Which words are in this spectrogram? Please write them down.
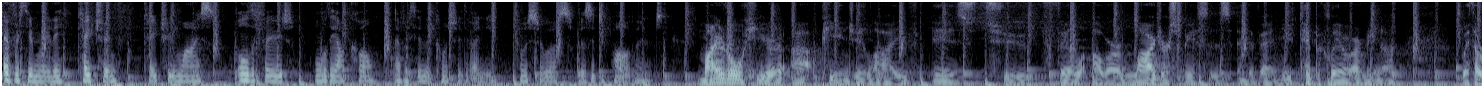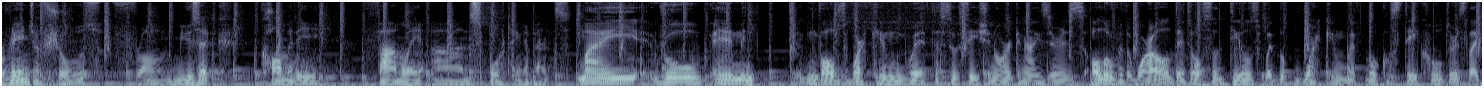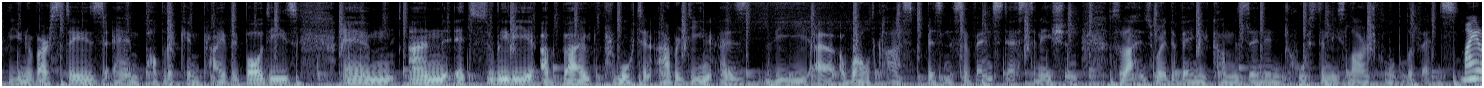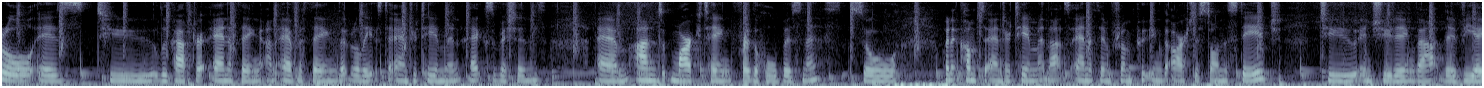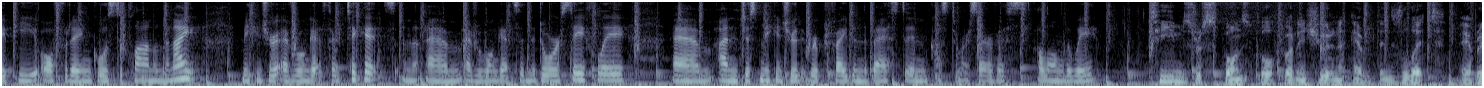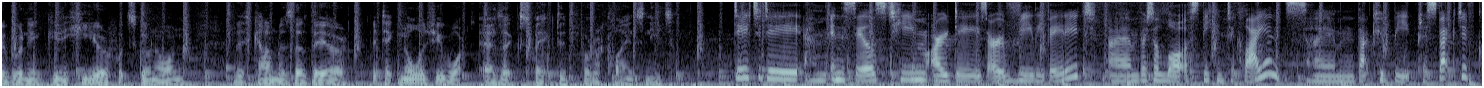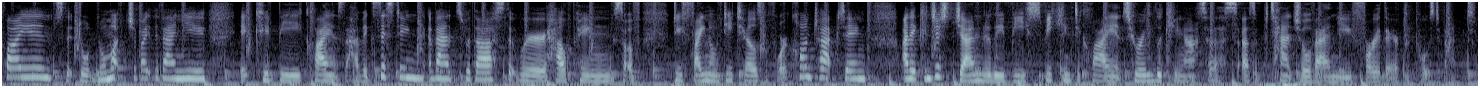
everything really, catering, catering wise, all the food, all the alcohol, everything that comes through the venue comes to us as a department. My role here at P&J Live is to fill our larger spaces in the venue, typically our arena, with a range of shows from music, comedy, family and sporting events. My role um, in involves working with association organisers all over the world. It also deals with working with local stakeholders like the universities and public and private bodies um, and it's really about promoting Aberdeen as the uh, a world-class business events destination so that is where the venue comes in and hosting these large global events. My role is to look after anything and everything that relates to entertainment, exhibitions um, and marketing for the whole business. So when it comes to entertainment, that's anything from putting the artist on the stage to ensuring that the VIP offering goes to plan on the night, making sure everyone gets their tickets and um, everyone gets in the door safely, um, and just making sure that we're providing the best in customer service along the way. Teams responsible for ensuring that everything's lit, everybody can hear what's going on, the cameras are there, the technology works as expected for our clients' needs. Day to day um, in the sales team, our days are really varied. Um, there's a lot of speaking to clients. Um, that could be prospective clients that don't know much about the venue. It could be clients that have existing events with us that we're helping sort of do final details before contracting. And it can just generally be speaking to clients who are looking at us as a potential venue for their proposed event.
